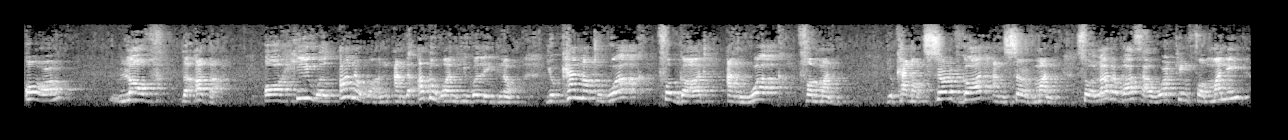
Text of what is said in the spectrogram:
or love the other, or he will honor one and the other one he will ignore. You cannot work for God and work for money. You cannot serve God and serve money. So a lot of us are working for money,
